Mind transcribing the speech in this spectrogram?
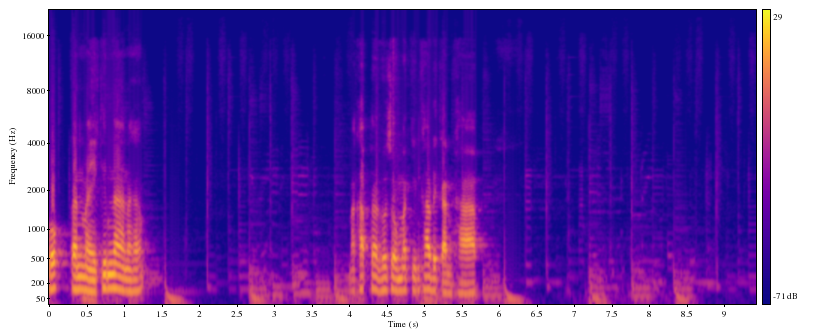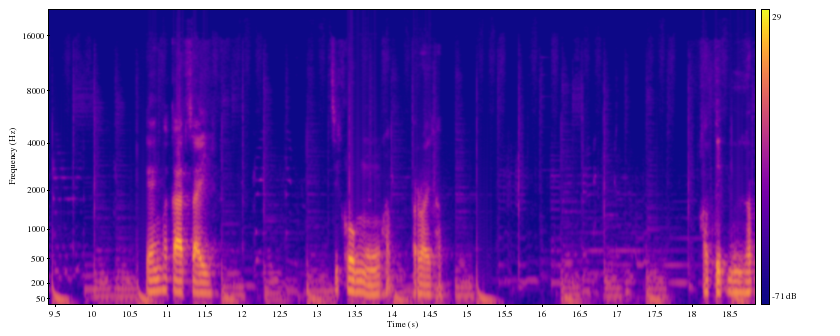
พบกันใหม่คลิปหน้านะครับ มาครับท่านผู้ชมมากินข้าวด้วยกันครับ แกงผักกาดใส่ซี่โครงหมูครับ อร่อยครับ เข้าติดมือครับ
